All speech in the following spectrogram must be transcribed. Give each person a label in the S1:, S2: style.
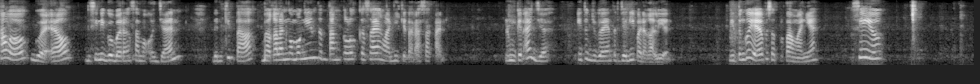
S1: Halo, gue El. Di sini gue bareng sama Ojan dan kita bakalan ngomongin tentang keluh kesah yang lagi kita rasakan. Dan mungkin aja itu juga yang terjadi pada kalian. Ditunggu ya episode pertamanya. See you.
